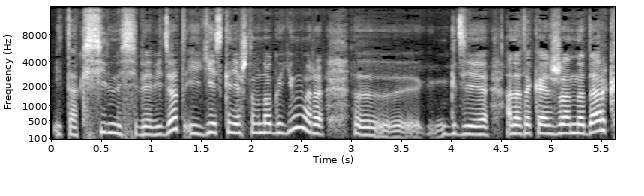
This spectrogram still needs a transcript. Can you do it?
и так сильно себя ведет. И есть, конечно, много юмора, э, где она такая Жанна Дарк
